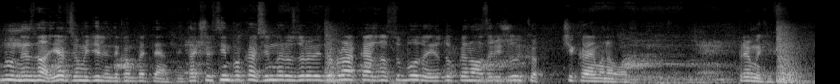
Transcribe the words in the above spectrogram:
Ну не знаю, я в цьому ділі некомпетентний. Так що всім пока, всім миру, здоров'я добра. Кожна субота, ютуб канал Зарій. Чекаємо на вас. Прямих ефірів.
